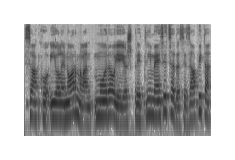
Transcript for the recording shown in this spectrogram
Svako i ole normalan morao je još pre tri meseca da se zapita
